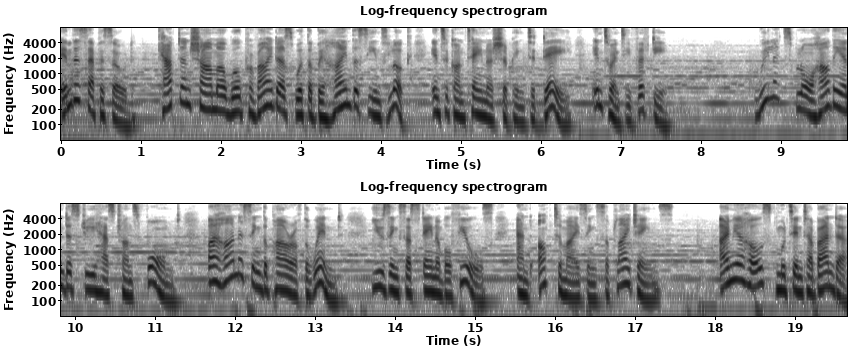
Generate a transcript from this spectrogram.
In this episode, Captain Sharma will provide us with a behind the scenes look into container shipping today in 2050. We'll explore how the industry has transformed by harnessing the power of the wind, using sustainable fuels, and optimizing supply chains. I'm your host, Mutinta Banda,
